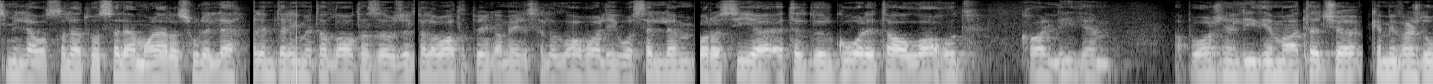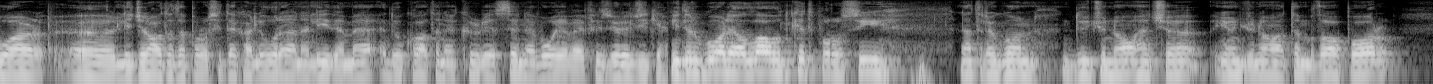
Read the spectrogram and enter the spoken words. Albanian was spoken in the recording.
Bismillah wa salatu wa salamu ala rasulillah. Falënderimet Allahut azza wa jall, salavatet për pejgamberin sallallahu alaihi wasallam. Porosia e të dërguarit të Allahut ka lidhje apo është në lidhje me atë që kemi vazhduar ligjëratat dhe porositë e kaluara në lidhje me edukatën e kryerjes së nevojave fiziologjike. I dërguari i Allahut në këtë porosi na tregon dy gjunahe që janë gjunahe të mëdha, por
